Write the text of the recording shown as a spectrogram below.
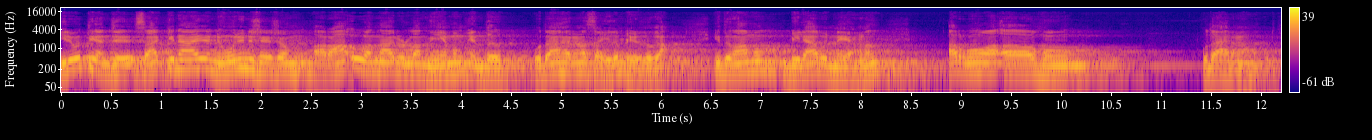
ഇരുപത്തിയഞ്ച് സാക്കിനായ നൂനിന് ശേഷം അറാവ് വന്നാലുള്ള നിയമം എന്ത്? ഉദാഹരണ സഹിതം എഴുതുക. ഇദ്റാമും ബിലാവുന്നയാണ് ഉദാഹരണമാണ്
